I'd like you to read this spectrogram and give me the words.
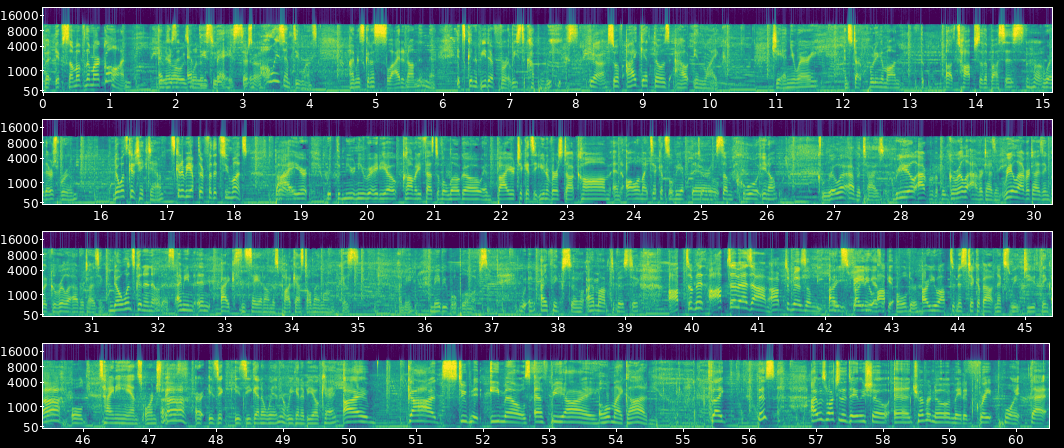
But if some of them are gone and There's there's, an empty empty. space, there's Yeah. always empty ones. I'm just going to slide it on in there. It's going to be there for at least a couple weeks. Yeah. So if I get those out in like January and start putting them on the uh, tops of the buses Uh-huh. where there's room. No one's gonna take it down. It's gonna be up there for the two months. Buy Right. your with the Mutiny Radio Comedy Festival logo and buy your tickets at universe.com and all of my tickets will be up there and some cool, you know, guerrilla advertising real adver- but guerrilla advertising, real advertising, but guerrilla advertising. No one's gonna notice. I mean, and I can say it on this podcast all night long because I mean, maybe we'll blow up someday. I think so. I'm optimistic. Optimi- optimism. Optimism. Are it's you- are fading you as I get older. Are you optimistic about next week? Do you think Ah. old tiny hands, orange face, or is it is he gonna win? Are we gonna be okay? I, God, stupid emails, FBI. Oh my God! like this i was watching the daily show and trevor noah made a great point that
